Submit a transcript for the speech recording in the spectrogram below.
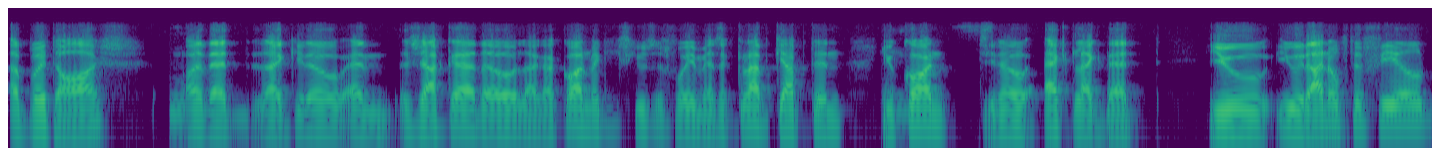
a bit harsh. Mm. Or that, like you know, and Xhaka though, like I can't make excuses for him as a club captain. You mm. can't, you know, act like that you you run off the field,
